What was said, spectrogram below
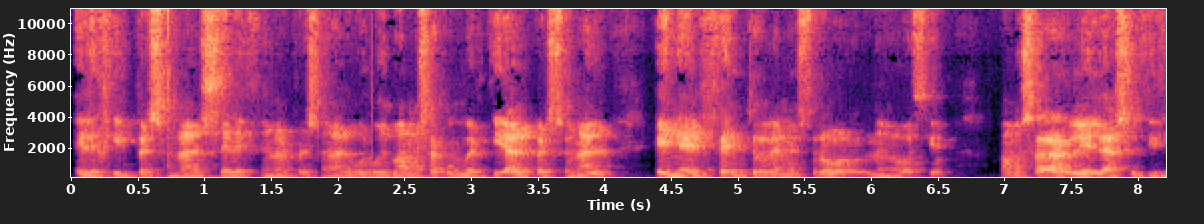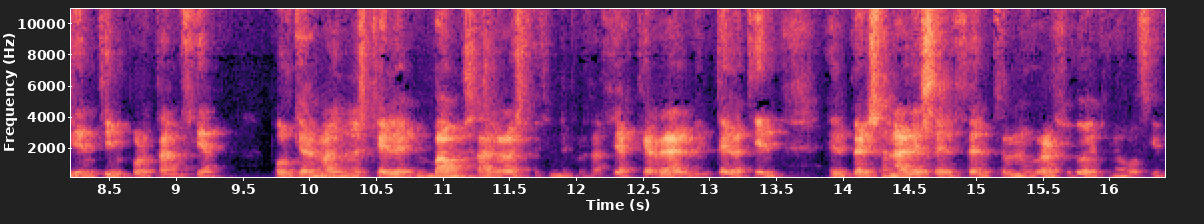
elegir personal, seleccionar personal. Bueno, pues vamos a convertir al personal en el centro de nuestro negocio vamos a darle la suficiente importancia, porque además no es que le vamos a darle la suficiente importancia, es que realmente la tiene. El personal es el centro neurálgico de tu negocio.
